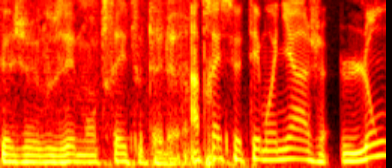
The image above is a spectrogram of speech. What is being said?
que je vous ai montré tout à l'heure. Après ce témoignage long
